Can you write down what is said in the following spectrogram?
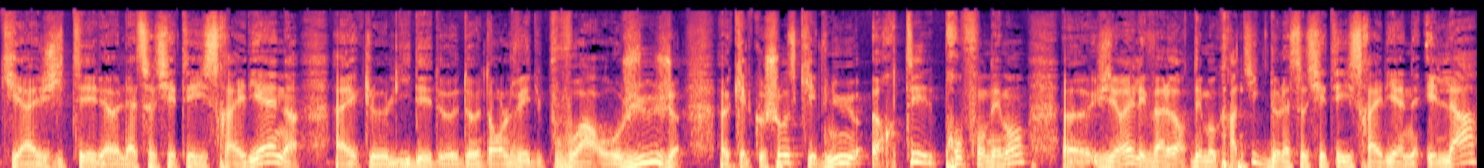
qui a agité la, société israélienne, avec l'idée de, d'enlever du pouvoir aux juges, quelque chose qui est venu heurter profondément, euh, je dirais, les valeurs démocratiques de la société israélienne. Et là,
